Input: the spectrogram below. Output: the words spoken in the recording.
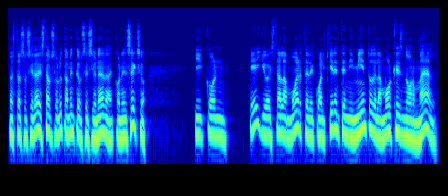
Nuestra sociedad está absolutamente obsesionada con el sexo. Y con ello está la muerte de cualquier entendimiento del amor que es normal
